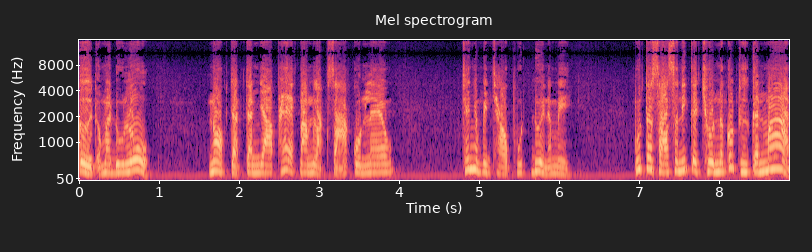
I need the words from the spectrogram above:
เกิดออกมาดูโลก นอกจากจัญญาแพทย์ตามหลักสากลแล้ว ฉันยังเป็นชาวพุทธด้วยนะเม พุทธศาสนิกชนก็ถือกันมาก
